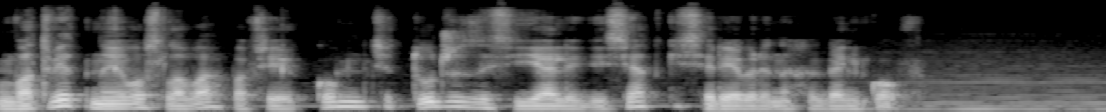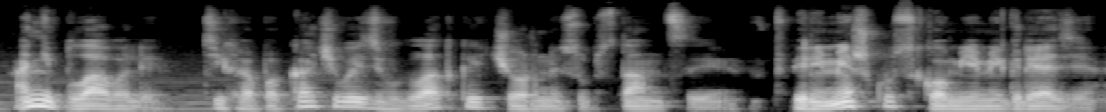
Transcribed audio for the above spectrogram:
В ответ на его слова по всей комнате тут же засияли десятки серебряных огоньков. Они плавали, тихо покачиваясь в гладкой черной субстанции, вперемешку с комьями грязи.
